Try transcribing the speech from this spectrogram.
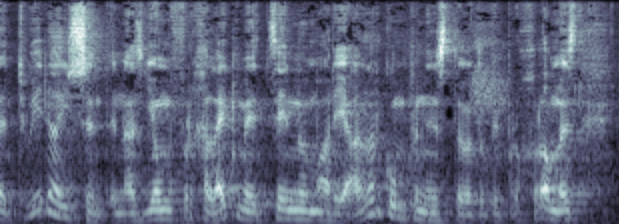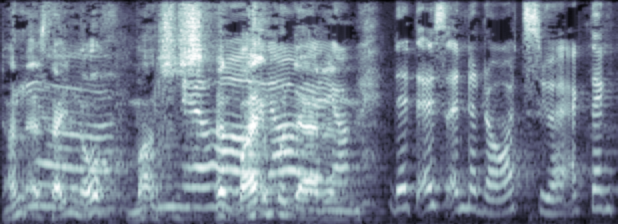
in 2000 en as jy hom vergelyk met sê nou maar die ander komponiste wat op die program is, dan ja, is hy nog maar so ja, baie ja, modern. Ja, ja. Dit is inderdaad so. Ek dink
